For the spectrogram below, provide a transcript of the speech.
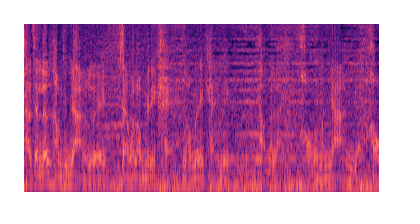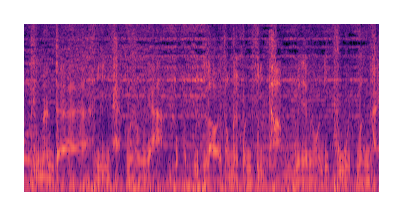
ถ้าจะเลิกทำทุกอย่างเลยแสดงว่าเราไม่ได้แคร์เราไม่ได้แคร์เด็กทำอะไร ของมันยากอยู่แล้วของที่มันจะมี impact มันต้องยากปกติเราต้องเป็นคนที่ทำไม่ใช่เป็นคนที่พูดเมืองไทย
